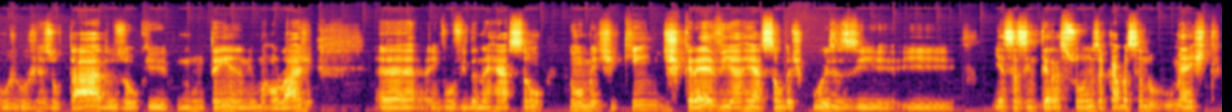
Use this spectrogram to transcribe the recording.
os, os resultados ou que não tenha nenhuma rolagem é, envolvida na reação, normalmente quem descreve a reação das coisas e, e, e essas interações acaba sendo o mestre.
